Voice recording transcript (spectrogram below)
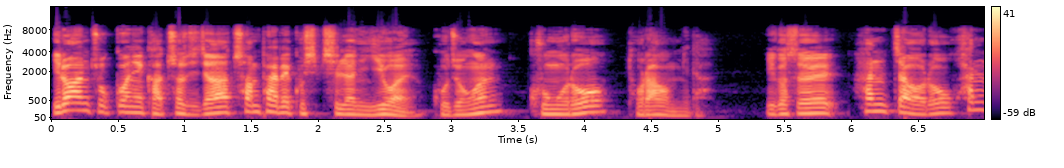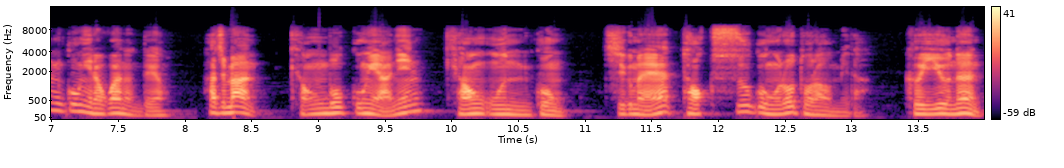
이러한 조건이 갖춰지자 1897년 2월 고종은 궁으로 돌아옵니다. 이것을 한자어로 환궁이라고 하는데요. 하지만 경복궁이 아닌 경운궁, 지금의 덕수궁으로 돌아옵니다. 그 이유는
